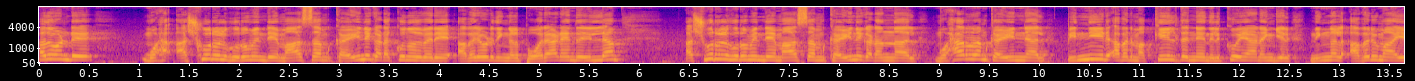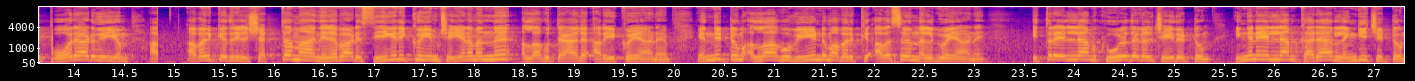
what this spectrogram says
അതുകൊണ്ട് അഷ്ഹുറുൽ ഹുറുമിന്റെ മാസം കഴിഞ്ഞു കടക്കുന്നതുവരെ അവരോട് നിങ്ങൾ പോരാടേണ്ടതില്ല. അഷൂറുൽ ഹുറുമിന്റെ മാസം കഴിഞ്ഞു കടന്നാൽ മുഹറം കഴിഞ്ഞാൽ പിന്നീട് അവർ മക്കയിൽ തന്നെ നിൽക്കുകയാണെങ്കിൽ നിങ്ങൾ അവരുമായി പോരാടുകയും അവർക്കെതിരിൽ ശക്തമായ നിലപാട് സ്വീകരിക്കുകയും ചെയ്യണമെന്ന് അള്ളാഹു താല അറിയിക്കുകയാണ്. എന്നിട്ടും അള്ളാഹു വീണ്ടും അവർക്ക് അവസരം നൽകുകയാണ്. ഇത്രയെല്ലാം ക്രൂരതകൾ ചെയ്തിട്ടും ഇങ്ങനെയെല്ലാം കരാർ ലംഘിച്ചിട്ടും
